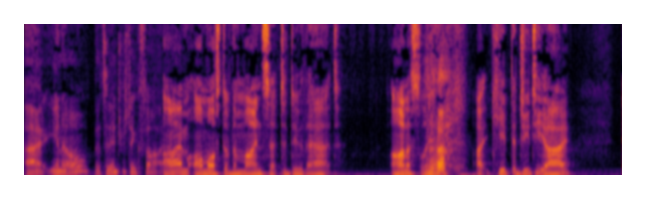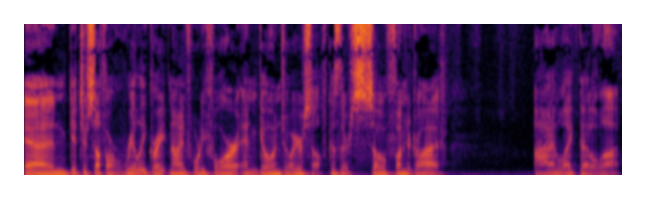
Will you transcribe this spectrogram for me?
I you know that's an interesting thought. I'm almost of the mindset to do that. Honestly, I, keep the GTI and get yourself a really great 944 and go enjoy yourself because they're so fun to drive. I like that a lot.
